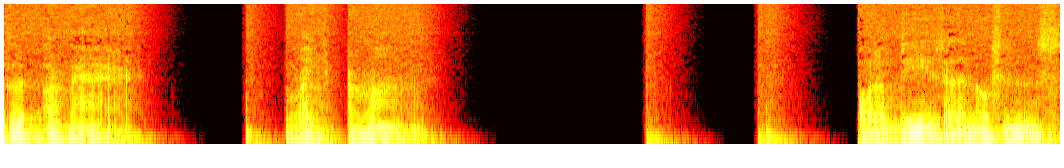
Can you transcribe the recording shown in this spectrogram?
good or bad, right or wrong. All of these are the notions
